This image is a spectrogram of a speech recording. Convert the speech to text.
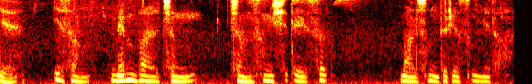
예, 이상 맨발 정, 전성시대에서 말씀드렸습니다.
